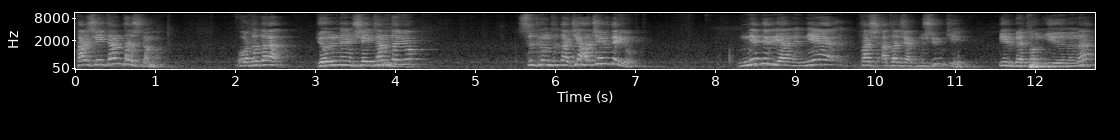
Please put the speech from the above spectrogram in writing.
Ta şeytan taşlamak. Ortada görünen şeytan da yok. Sıkıntıdaki Hacer de yok. Nedir yani? Niye taş atacakmışım ki bir beton yığınına?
